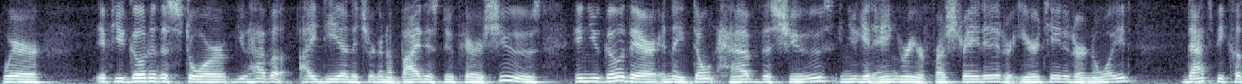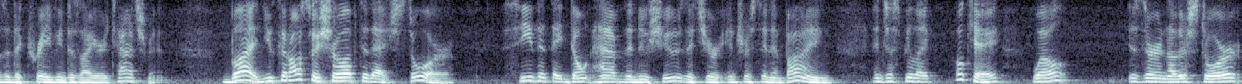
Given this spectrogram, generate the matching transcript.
Where if you go to the store, you have an idea that you're going to buy this new pair of shoes, and you go there and they don't have the shoes, and you get angry or frustrated or irritated or annoyed, that's because of the craving, desire, attachment. But you could also show up to that store, see that they don't have the new shoes that you're interested in buying, and just be like, okay, well, is there another store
